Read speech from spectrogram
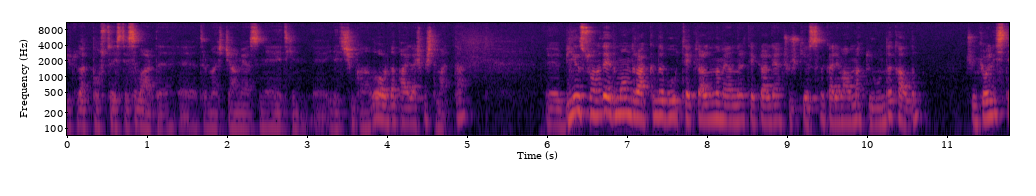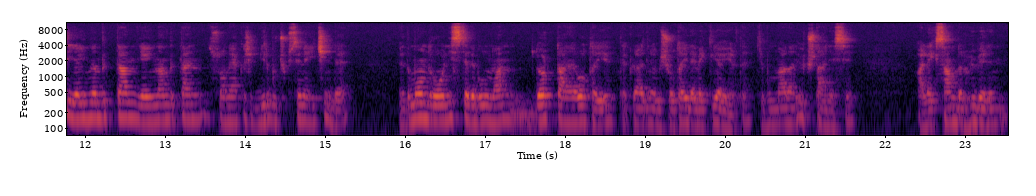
Yutulak Posta sitesi vardı e, tırmanış camiasının en etkin e, iletişim kanalı. Orada paylaşmıştım hatta. E, bir yıl sonra da Edmondra hakkında bu tekrarlanamayanları tekrarlayan çocuk yazısını kaleme almak durumunda kaldım. Çünkü o liste yayınlandıktan yayınlandıktan sonra yaklaşık bir buçuk sene içinde Edmondra o listede bulunan dört tane rotayı, tekrar edilmemiş rotayı da emekliye ayırdı. Ki bunlardan üç tanesi Alexander Huber'in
